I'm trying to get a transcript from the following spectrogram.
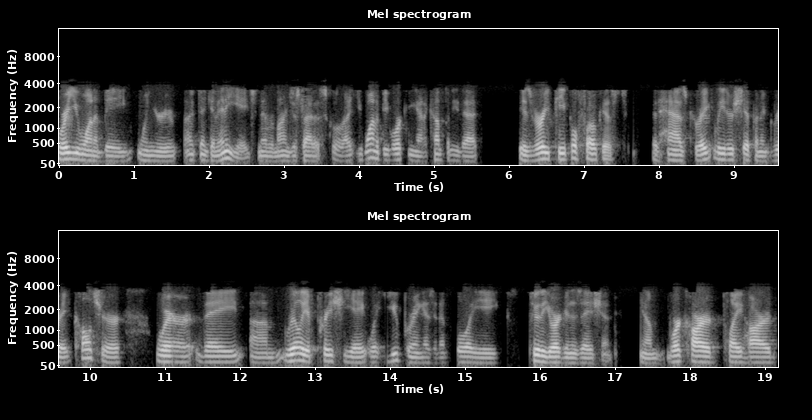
where you want to be when you're, I think, at any age. Never mind just out of school, right? You want to be working at a company that is very people focused, that has great leadership and a great culture, where they um, really appreciate what you bring as an employee to the organization. You know, work hard, play hard.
